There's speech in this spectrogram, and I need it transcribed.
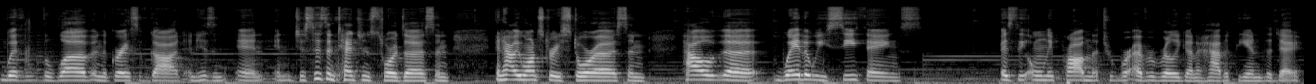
with the love and the grace of God and his and and just his intentions towards us and and how he wants to restore us and how the way that we see things is the only problem that we're ever really going to have at the end of the day.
